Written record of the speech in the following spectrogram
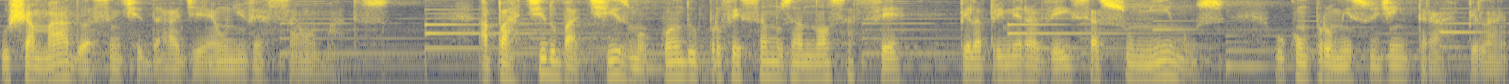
O chamado à santidade é universal, amados a partir do batismo, quando professamos a nossa fé pela primeira vez, assumimos o compromisso de entrar pela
